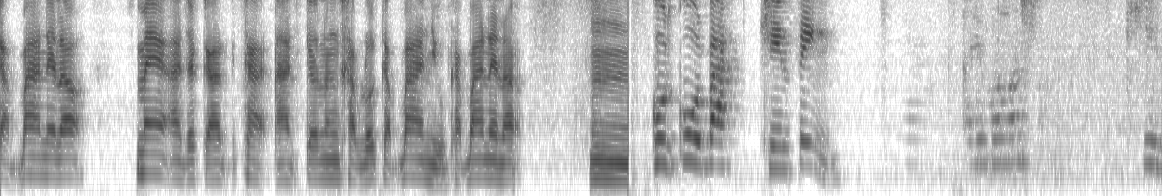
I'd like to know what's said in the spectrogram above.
กลับบ้านได้แล้ว แม่อาจจะกะกะอาจกำลังขับรถกลับบ้านอยู่กลับบ้านได้แล้วอืมกูดกูดปะคินซิ่ง I want Kim.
